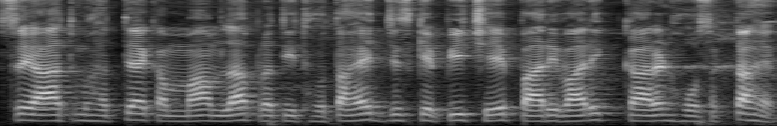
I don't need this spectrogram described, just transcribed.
से आत्महत्या का मामला प्रतीत होता है, जिसके पीछे पारिवारिक कारण हो सकता है।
